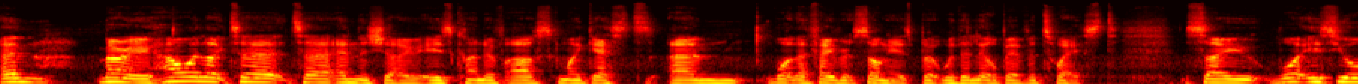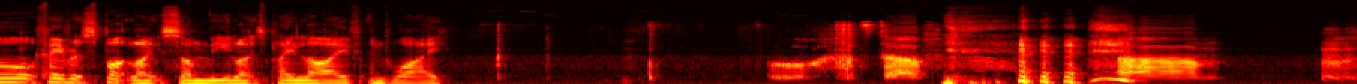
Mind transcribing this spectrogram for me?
Um, Mario, how I like to, to end the show is kind of ask my guests um, what their favourite song is, but with a little bit of a twist. So, what is your favourite Spotlight song that you like to play live and why? Ooh, that's tough. um, hmm.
